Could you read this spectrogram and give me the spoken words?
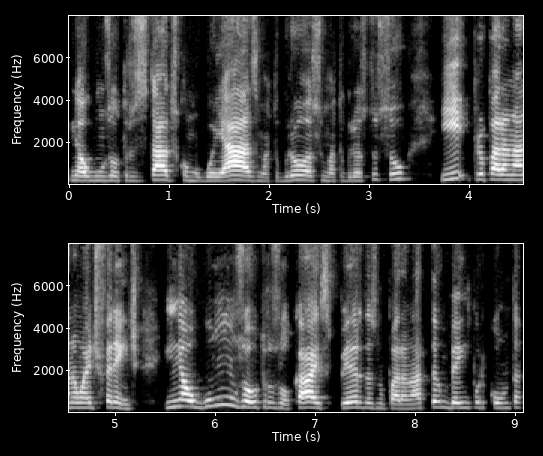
em alguns outros estados, como Goiás, Mato Grosso, Mato Grosso do Sul, e para o Paraná não é diferente. Em alguns outros locais, perdas no Paraná também por conta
